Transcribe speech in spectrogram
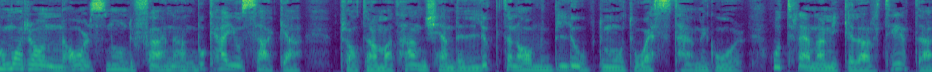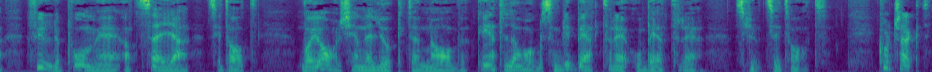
God morgon, Arsenal-stjärnan Bukayo Saka pratar om att han kände lukten av blod mot West Ham igår och tränare Mikael Arteta fyllde på med att säga citat vad jag känner lukten av är ett lag som blir bättre och bättre. Slutcitat. Kort sagt,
